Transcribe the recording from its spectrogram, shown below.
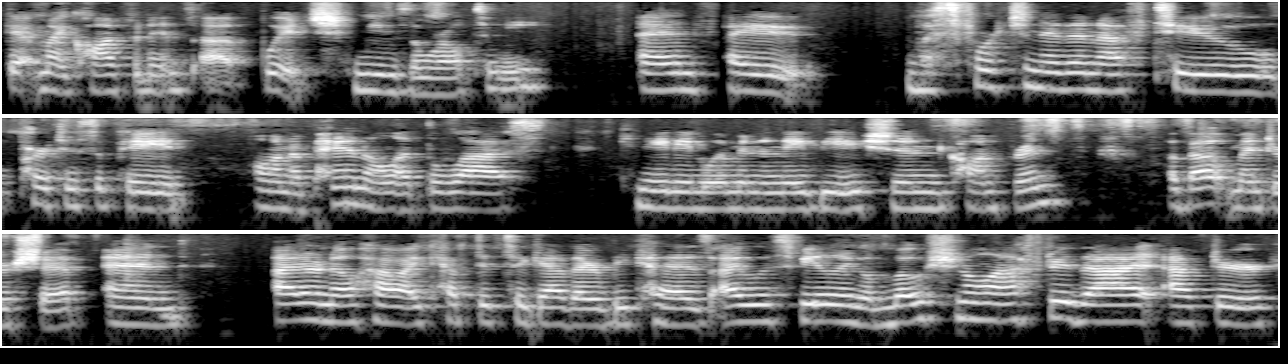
get my confidence up, which means the world to me. And I was fortunate enough to participate on a panel at the last Canadian Women in Aviation conference about mentorship. And I don't know how I kept it together because I was feeling emotional after that, after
